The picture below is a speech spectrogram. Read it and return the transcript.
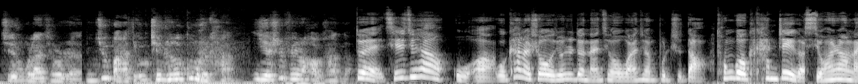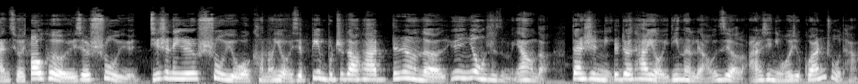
接触过篮球人，你就把这个青春的故事看，也是非常好看的。对，其实就像我，我看的时候，我就是对篮球完全不知道，通过看这个喜欢上篮球，包括有一些术语，即使那些术语我可能有一些并不知道它真正的运用是怎么样的。但是你是对它有一定的了解了，而且你会去关注它。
